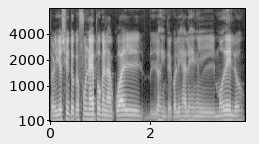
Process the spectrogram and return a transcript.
Pero yo siento que fue una época en la cual los intercolegiales en el modelo,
